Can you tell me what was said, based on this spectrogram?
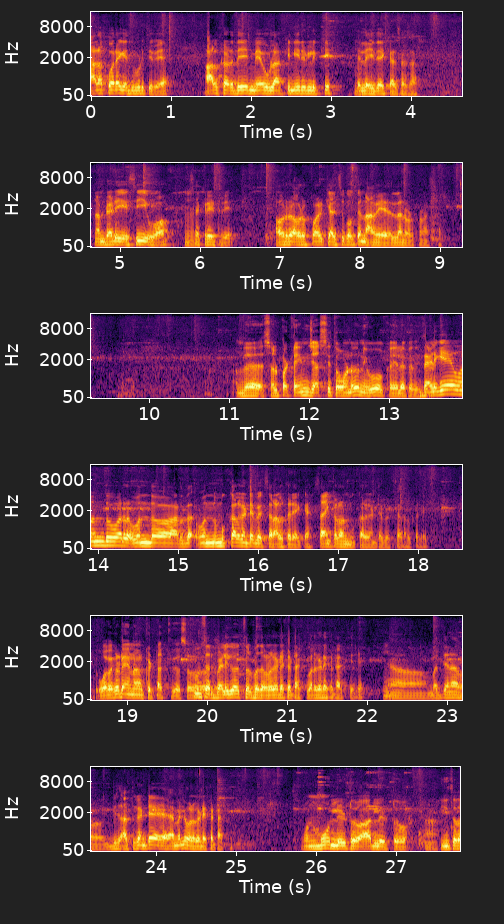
ನಾಲ್ಕೂವರೆಗೆ ಎದ್ಬಿಡ್ತೀವಿ. ಹಾಲು ಕಡ್ದು ಮೇವುಗಳು ಹಾಕಿ ನೀರುಗಳಿಕ್ಕಿ ಎಲ್ಲ ಇದೆ ಕೆಲಸ ಸರ್. ನಮ್ಮ daddy C E O secretary ಅವ್ರು ಅವ್ರ ಪರ್ ಕೆಲ್ಸಕ್ಕೆ ಹೋಗ್ತಾರೆ ನಾವೇ ಎಲ್ಲ ನೋಡ್ಕೊಳೋದು ಸರ್. ಅಂದರೆ ಸ್ವಲ್ಪ ಟೈಮ್ ಜಾಸ್ತಿ ತೊಗೊಂಡು ನೀವು ಕೈಲೇ ಕದಿ ಬೆಳಗ್ಗೆ ಒಂದೂವರೆ ಒಂದು ಅರ್ಧ ಒಂದು ಮುಕ್ಕಾಲು ಗಂಟೆ ಬೇಕು ಸರ್ ಹಾಲು ಕರೆಯೋಕ್ಕೆ. ಸಾಯಂಕಾಲ ಒಂದು ಮುಕ್ಕಾಲು ಗಂಟೆ ಬೇಕು ಸರ್ ಹಾಲು ಕರೆಯೋಕ್ಕೆ. ಹೊರಗಡೆ ಏನೋ ಕಟ್ ಆಗ್ತಿದೆ ಸರ್? ಹ್ಞೂ ಸರ್ ಬೆಳಗ್ಗೆ ಹೊತ್ತು ಸ್ವಲ್ಪ ಹೊರಗಡೆ ಕಟ್ ಆಗ್ತೀವಿ ಹೊರಗಡೆ ಕಟ್ ಆಗ್ತೀರಿ ಮಧ್ಯಾಹ್ನ ಬಿ- ಹತ್ತು ಗಂಟೆ ಆಮೇಲೆ ಒಳಗಡೆ ಕಟ್ ಆಗ್ತೀವಿ ಒಂದು ಮೂರು ಲೀಟ್ರು ಆರು ಲೀಟ್ರು ಈ ಥರ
